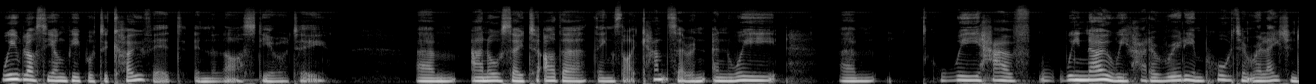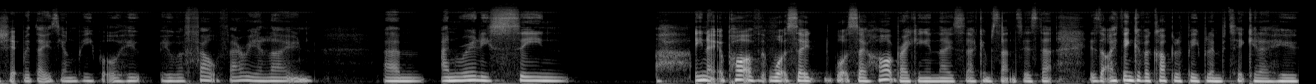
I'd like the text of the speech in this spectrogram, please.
we've lost young people to COVID in the last year or two, um, and also to other things like cancer, and and we. Um, we have we know we've had a really important relationship with those young people who who have felt very alone um, and really seen you know a part of what's so what's so heartbreaking in those circumstances that is that I think of a couple of people in particular who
